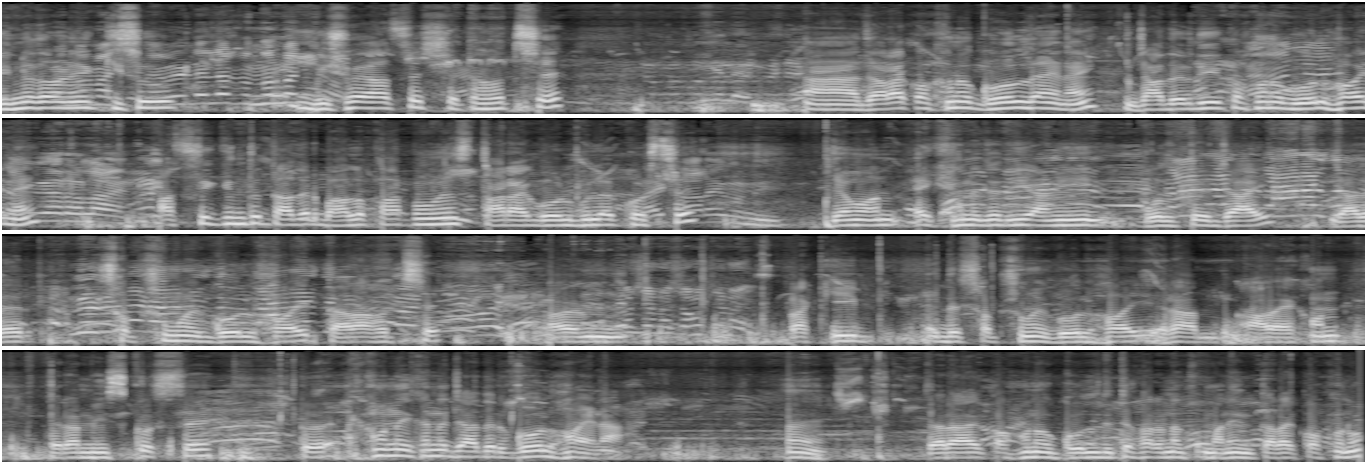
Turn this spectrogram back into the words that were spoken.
ভিন্ন ধরনের কিছু বিষয় আছে, সেটা হচ্ছে যারা কখনো গোল দেয় নাই, যাদের দিয়ে কখনো গোল হয় নাই, আজকে কিন্তু তাদের ভালো পারফরমেন্স তারা গোলগুলো করছে। যেমন এখানে যদি আমি বলতে যাই, যাদের সবসময় গোল হয়, তারা হচ্ছে, কারণ রাকিব এদের সবসময় গোল হয়, এরা এখন এরা মিস করছে। তো এখন এখানে যাদের গোল হয় না হ্যাঁ যারা কখনো গোল দিতে পারে না মানে তারা কখনো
